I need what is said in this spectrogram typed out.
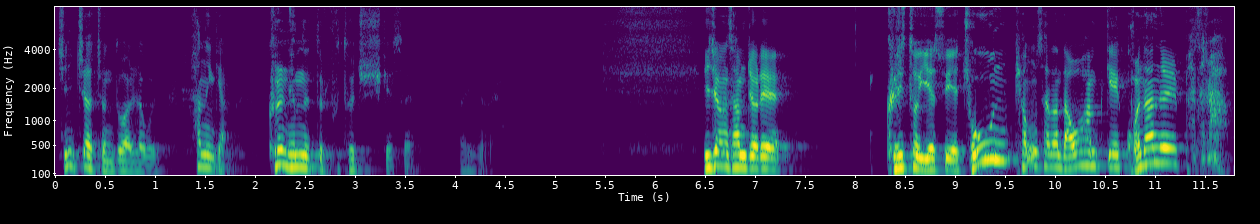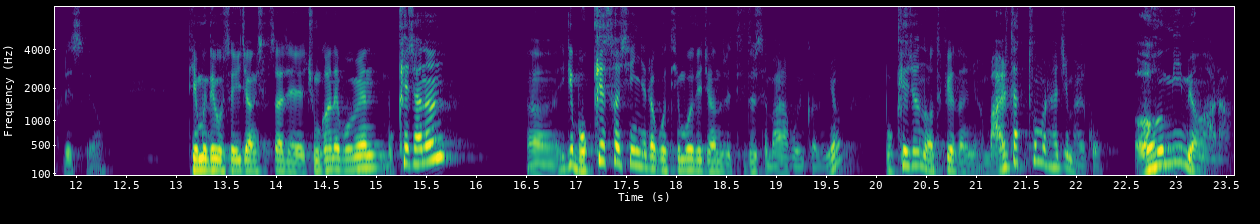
진짜 전도하려고 하는 게 그런 햄넷들을 붙여주시겠어요? 아니잖아요. 2장 3절에 그리스도 예수의 좋은 병사라 나와 함께 고난을 받으라 그랬어요. 디모데후서 2장 14절 중간에 보면 목회자는 어, 이게 목회 서신이라고 디모데전서 디도서 말하고 있거든요. 목회자는 어떻게 하냐? 말다툼을 하지 말고 엄히 명하라.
